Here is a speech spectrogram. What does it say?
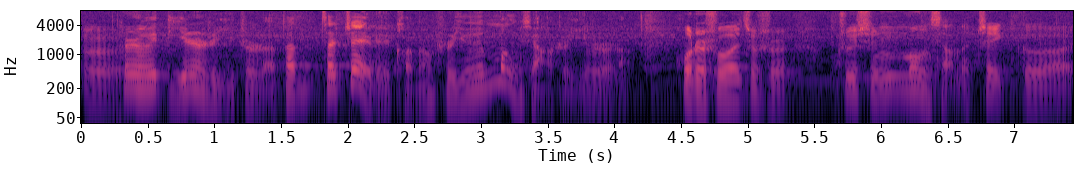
嗯，他认为敌人是一致的，但在这里可能是因为梦想是一致的。或者说就是追寻梦想的这个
